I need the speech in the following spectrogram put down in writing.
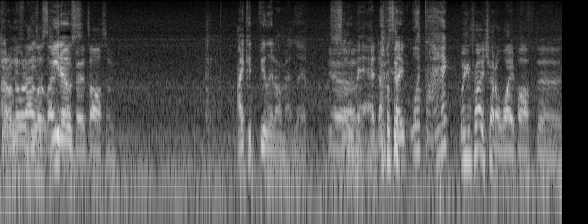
I don't know what from I these look like, mosquitoes. but it's awesome. I could feel it on my lip. Yeah. So bad. I was like, what the heck? We can probably try to wipe off the,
